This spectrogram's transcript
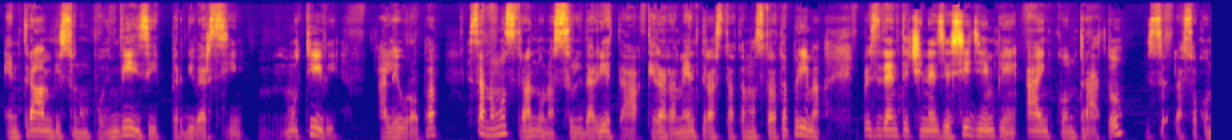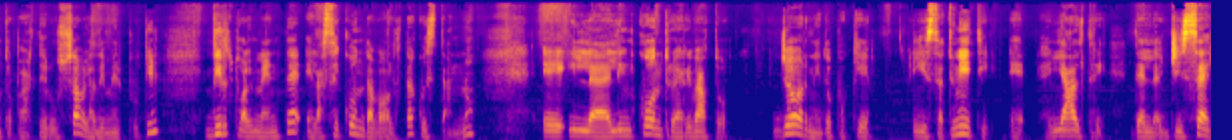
entrambi sono un po' invisi per diversi motivi, all'Europa stanno mostrando una solidarietà che raramente era stata mostrata prima. Il presidente cinese Xi Jinping ha incontrato la sua controparte russa, Vladimir Putin, virtualmente, è la seconda volta quest'anno e il, l'incontro è arrivato giorni dopo che gli Stati Uniti e gli altri del G7,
